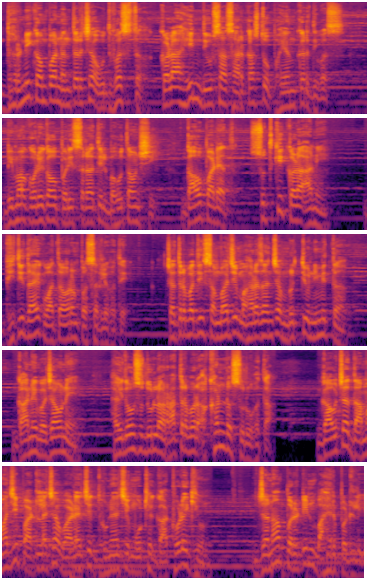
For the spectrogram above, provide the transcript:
धरणीकंपानंतरच्या उद्ध्वस्त कळाहीन दिवसासारखाच तो भयंकर दिवस. भीमा कोरेगाव परिसरातील बहुतांशी गावपाड्यात सुतकी कळा आणि भीतीदायक वातावरण पसरले होते. छत्रपती संभाजी महाराजांच्या मृत्यूनिमित्त गाणे बजावणे हैदोसदुल्ला रात्रभर अखंड सुरू होता. गावच्या दामाजी पाटलाच्या वाड्याचे धुण्याचे मोठे गाठोडे घेऊन जना पर्टीन बाहेर पडली.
